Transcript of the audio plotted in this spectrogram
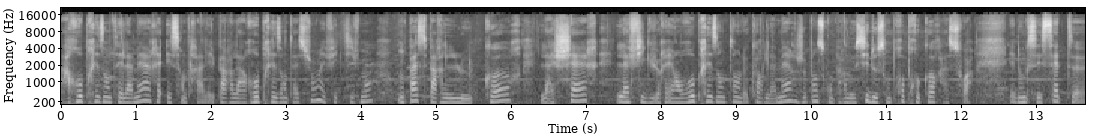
à représenter la mer est centrale. Et par la représentation, effectivement, on passe par le corps, la chair, la figure. Et en représentant le corps de la mer, je pense qu'on parle aussi de son propre corps à soi. Et donc c'est cette, euh,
